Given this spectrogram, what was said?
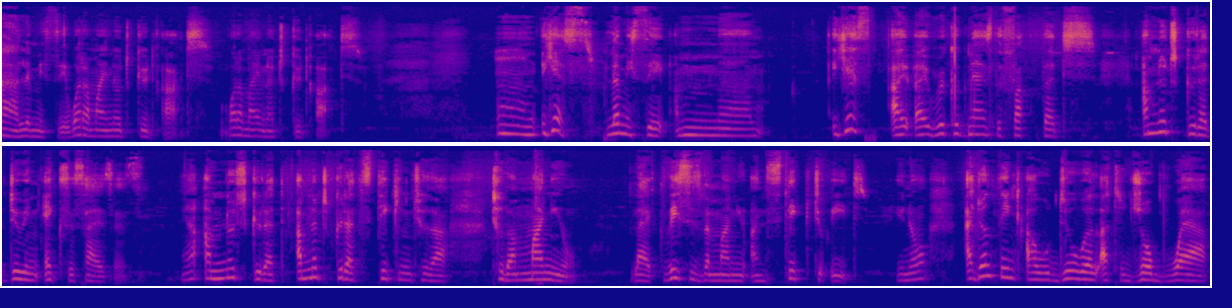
Uh, let me see, what am I not good at? What am I not good at? Um, yes, let me say, um, um, yes, I, I recognize the fact that I'm not good at doing exercises. Yeah, I'm not good at I'm not good at sticking to the to the manual. Like this is the manual and stick to it. You know, I don't think I will do well at a job where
